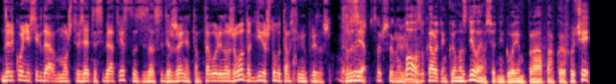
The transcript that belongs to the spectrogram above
далеко не всегда можете взять на себя ответственность за содержание там, того или иного животного, где, что бы там с ними произошло. Друзья, совершенно верно. паузу коротенькую мы сделаем. Сегодня говорим про парк ручей.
